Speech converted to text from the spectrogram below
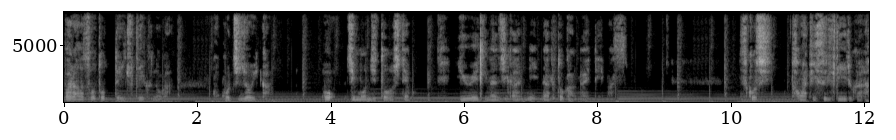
バランスをとって生きていくのが心地よいかを自問自答しても有益な時間になると考えています。少し乾きすぎているから、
